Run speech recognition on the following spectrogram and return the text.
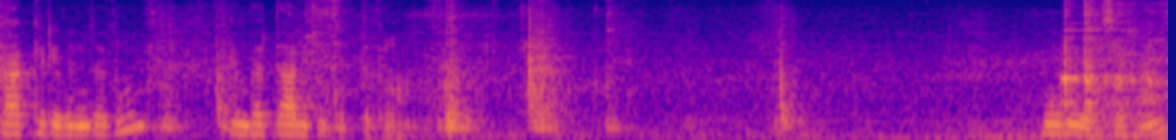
காய்கறி வெந்ததும் நம்ம தாளிப்பு கொடுத்துக்கலாம். மூடி வச்சிடுறேன்.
